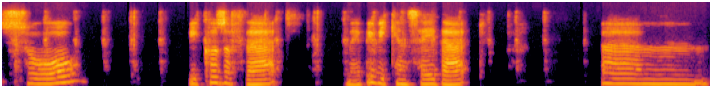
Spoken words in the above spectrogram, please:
So because of that, maybe we can say that um,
